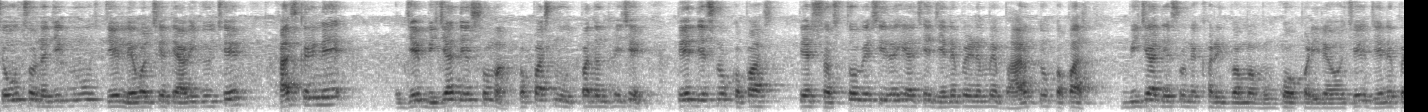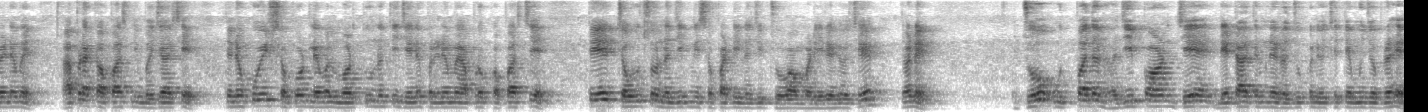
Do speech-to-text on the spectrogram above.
ચૌદસો નજીકનું જે લેવલ છે તે આવી ગયું છે. ખાસ કરીને જે બીજા દેશોમાં કપાસનું ઉત્પાદન થાય છે, તે દેશનો કપાસ તે સસ્તો વેચી રહ્યા છે, જેને પરિણામે ભારતનો કપાસ બીજા દેશોને ખરીદવામાં મોંઘો પડી રહ્યો છે, જેને પરિણામે આપણા કપાસની બજાર છે, તેને કોઈ સપોર્ટ લેવલ મળતું નથી, જેને પરિણામે આપણો કપાસ છે, તે ચૌદસો નજીકની સપાટી નજીક જોવા મળી રહ્યો છે. અને જો ઉત્પાદન હજી પણ જે ડેટા તેમને રજૂ કર્યો છે તે મુજબ રહે,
